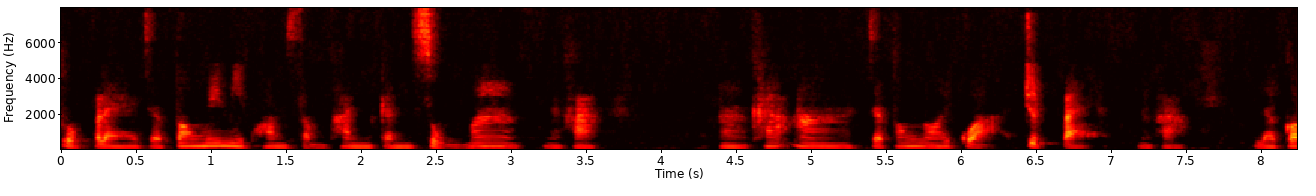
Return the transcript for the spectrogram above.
ตัวแปรจะต้องไม่มีความสัมพันธ์กันสูงมากนะคะอ่าค่า r จะต้องน้อยกว่าจุด8นะคะ แล้วก็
